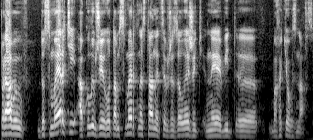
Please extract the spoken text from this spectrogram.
правив до смерті, а коли вже його там смерть настане, це вже залежить не від е, багатьох з нас.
